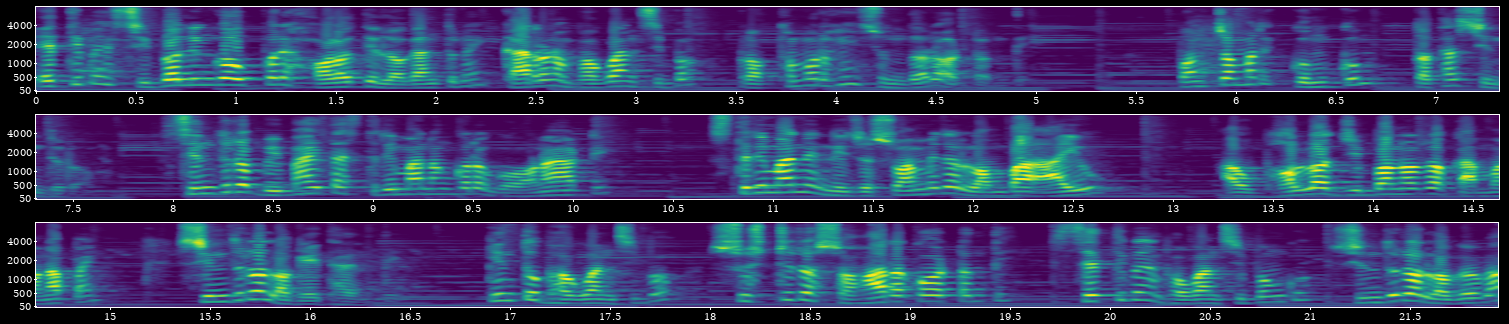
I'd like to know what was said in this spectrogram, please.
ଏଥିପାଇଁ ଶିବଲିଙ୍ଗ ଉପରେ ହଳଦୀ ଲଗାନ୍ତୁ ନାହିଁ କାରଣ ଭଗବାନ ଶିବ ପ୍ରଥମରୁ ହିଁ ସୁନ୍ଦର ଅଟନ୍ତି। ପଞ୍ଚମରେ କୁମକୁମ ତଥା ସିନ୍ଦୁର। ସିନ୍ଦୁର ବିବାହିତା ସ୍ତ୍ରୀମାନଙ୍କର ଗହଣା ଅଟେ। ସ୍ତ୍ରୀମାନେ ନିଜ ସ୍ୱାମୀର ଲମ୍ବା ଆୟୁ ଆଉ ଭଲ ଜୀବନର କାମନା ପାଇଁ ସିନ୍ଦୁର ଲଗାଇଥାନ୍ତି। କିନ୍ତୁ ଭଗବାନ ଶିବ ସୃଷ୍ଟିର ସଂହାରକ ଅଟନ୍ତି। ସେଥିପାଇଁ ଭଗବାନ ଶିବଙ୍କୁ ସିନ୍ଦୁର ଲଗାଇବା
